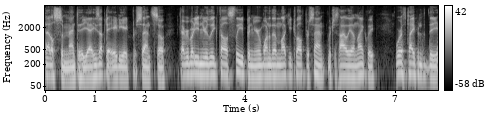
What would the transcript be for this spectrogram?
that'll cement it. Yeah, he's up to eighty eight percent. So if everybody in your league fell asleep and you're one of them lucky twelve percent, which is highly unlikely, worth typing the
